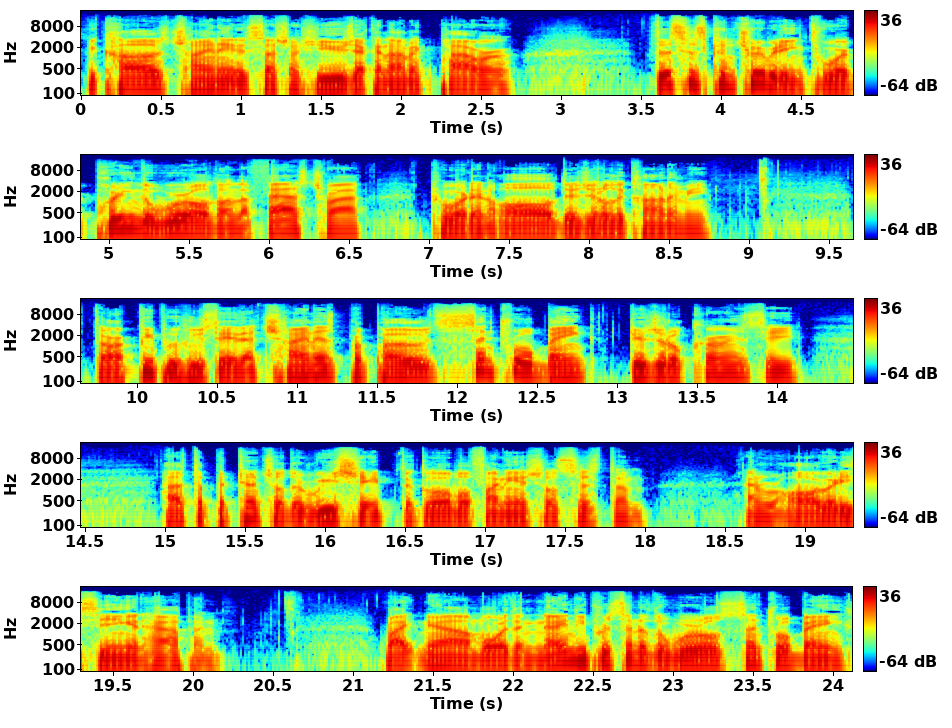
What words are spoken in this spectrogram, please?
Because China is such a huge economic power, this is contributing toward putting the world on the fast track toward an all digital economy. There are people who say that China's proposed central bank digital currency has the potential to reshape the global financial system, and we're already seeing it happen. Right now, more than 90% of the world's central banks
